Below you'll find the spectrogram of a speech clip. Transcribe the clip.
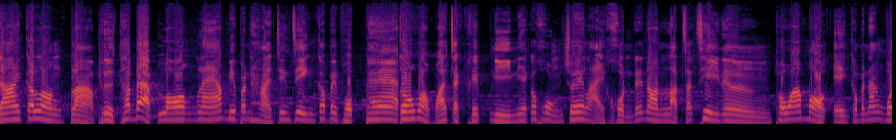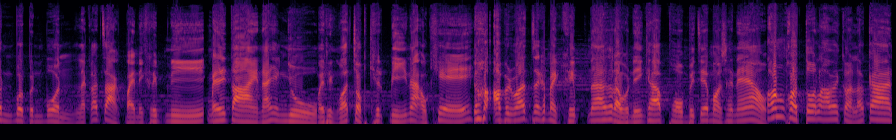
ได้ก็ลองปรับ หรือถ้าแบบลองแล้วมีปัญหาจริง ๆ ก็ไปพบแพทย์ก็หวังว่าจากคลิปนี้เนี่ยก็คงช่วยหลายคนได้นอนหลับสักทีหนึ่งเพราะว่าหมอกเองก็มานั่งบนบนบนบนแล้วก็จากไปในคลิปนี้ไม่ได้ตายนะยังอยู่หมายถึงว่าจบคลิปนี้นะโอเค ก็เอาเป็นว่าเจอกันใหม่คลิปหน้าสำหรับวันนี้ครับผมพีเจหมอชาแนลต้องขอตัวลาไปก่อนแล้วกัน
